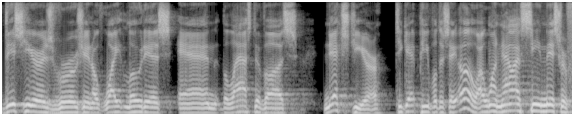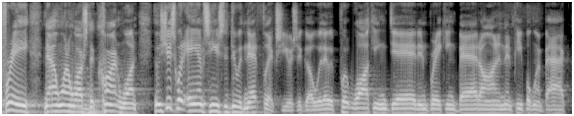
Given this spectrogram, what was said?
this year's version of White Lotus and The Last of Us next year to get people to say, "Oh, I want now. I've seen this for free. Now I want to watch the current one." It was just what AMC used to do with Netflix years ago, where they would put Walking Dead and Breaking Bad on, and then people went back,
